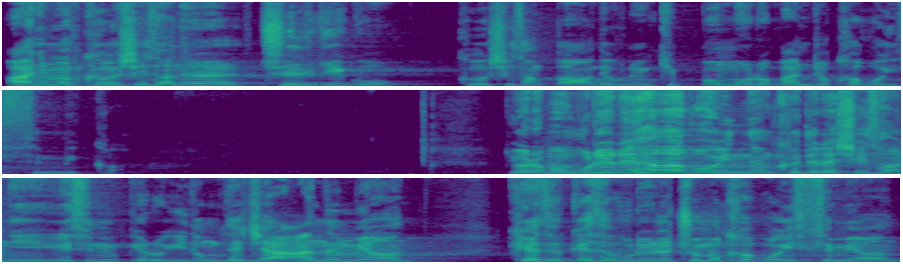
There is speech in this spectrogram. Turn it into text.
아니면 그 시선을 즐기고 그 시선 가운데 우리는 기쁨으로 만족하고 있습니까? 여러분 우리를 향하고 있는 그들의 시선이 예수님께로 이동되지 않으면 계속해서 우리를 주목하고 있으면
